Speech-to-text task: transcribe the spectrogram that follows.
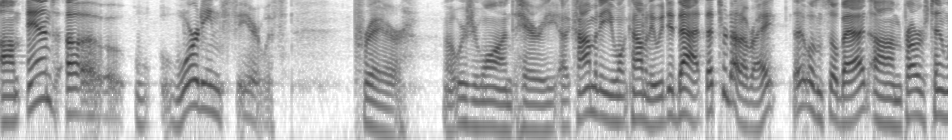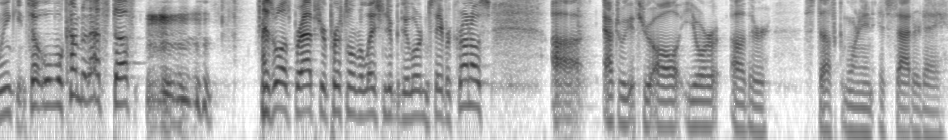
um, and uh, warding fear with prayer uh, where's your wand, Harry? Uh, comedy, you want comedy? We did that. That turned out all right. That wasn't so bad. Um, Proverbs 10 winking. So we'll, we'll come to that stuff, as well as perhaps your personal relationship with your Lord and Savior Kronos, uh, after we get through all your other stuff. Good morning. It's Saturday.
